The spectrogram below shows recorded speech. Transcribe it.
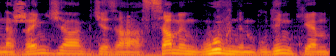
narzędzia, gdzie za samym głównym budynkiem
